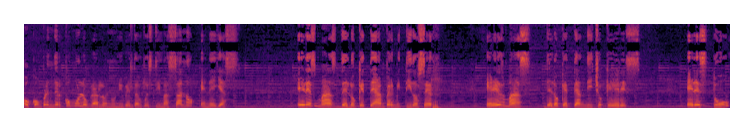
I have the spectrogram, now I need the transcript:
o comprender cómo lograrlo en un nivel de autoestima sano en ellas. Eres más de lo que te han permitido ser. Eres más de lo que te han dicho que eres. Eres tú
